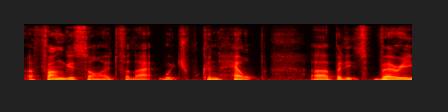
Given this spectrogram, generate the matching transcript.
a fungicide for that, which can help. Uh, but it's very,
